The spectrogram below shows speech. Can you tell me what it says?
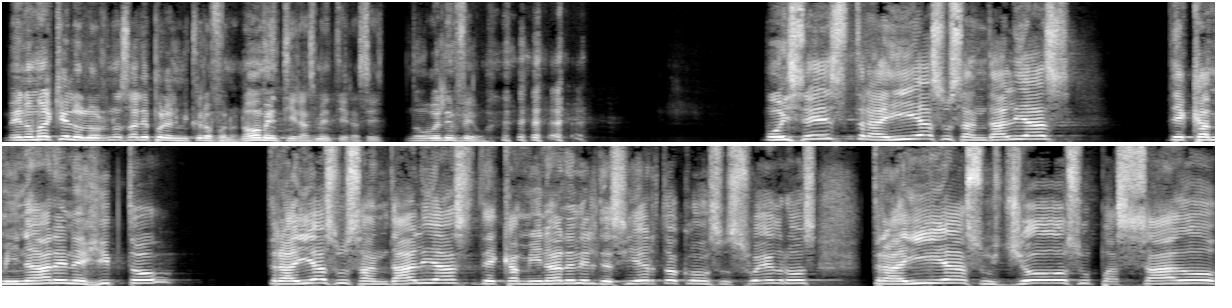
Menos mal que el olor no sale por el micrófono. No, mentiras, mentiras. no huelen feo. Moisés traía sus sandalias de caminar en Egipto, traía sus sandalias de caminar en el desierto con sus suegros, traía su yo, su pasado,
